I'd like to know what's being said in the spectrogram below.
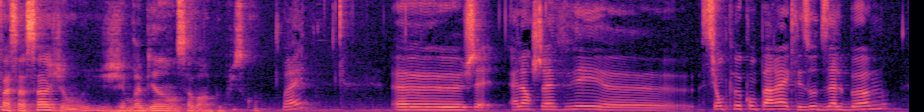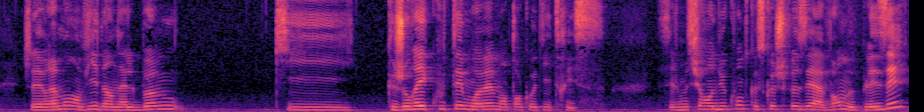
face à ça, j'ai- j'aimerais bien en savoir un peu plus. Quoi. Ouais. Euh, alors j'avais, euh, si on peut comparer avec les autres albums, j'avais vraiment envie d'un album qui, que j'aurais écouté moi-même en tant qu'auditrice. Je me suis rendu compte que ce que je faisais avant me plaisait,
